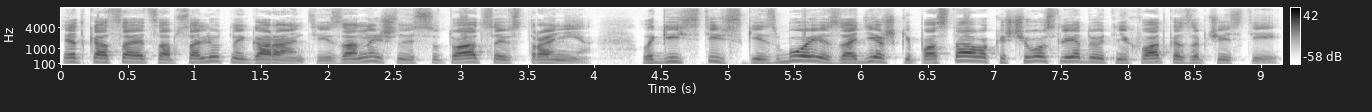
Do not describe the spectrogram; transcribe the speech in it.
это касается абсолютной гарантии из-за нынешней ситуации в стране. Логистические сбои, задержки поставок, из чего следует нехватка запчастей.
